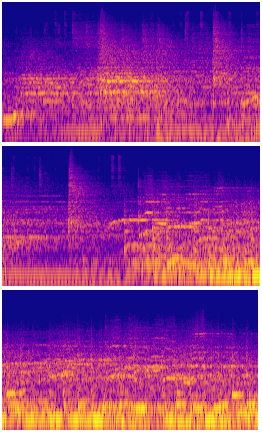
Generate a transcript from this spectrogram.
นี้ ขอ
